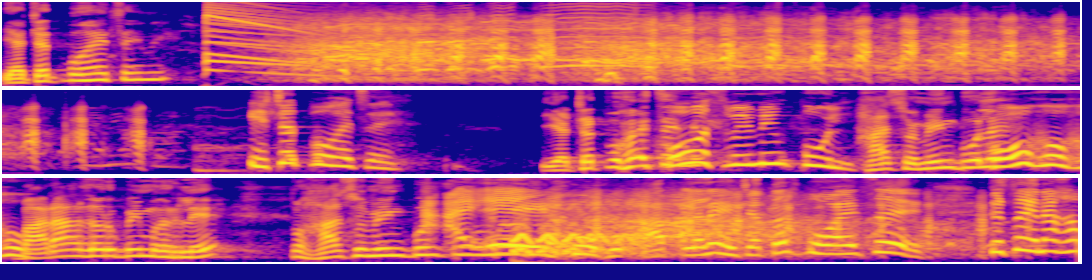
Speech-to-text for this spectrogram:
याच्यात पोहायचंय मी? ह्याच्यात पोहायचंय याच्यात पोहायचंय हो? स्विमिंग पूल हा स्विमिंग पूल हो, हो, हो. बारा हजार रुपये भरले. तो हा स्विमिंग पूल आय- ए, हो, हो, आपल्याला ह्याच्यातच पोहायचंय कसं आहे ना हा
